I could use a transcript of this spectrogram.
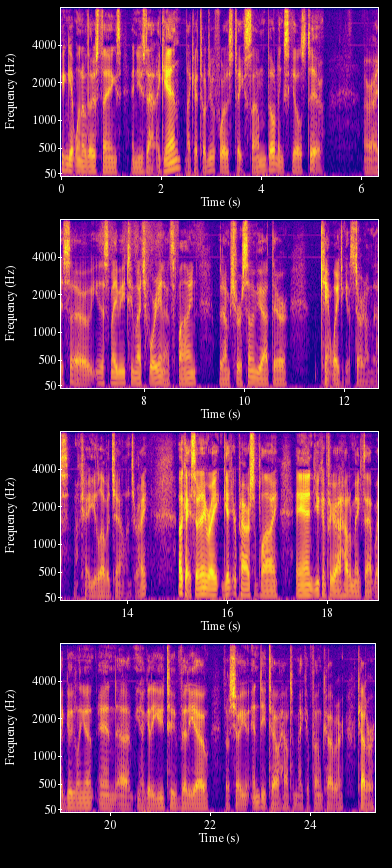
You can get one of those things and use that. Again, like I told you before, this takes some building skills too. All right, so this may be too much for you, and that's fine. But I'm sure some of you out there can't wait to get started on this. Okay, you love a challenge, right? Okay, so at any rate, get your power supply, and you can figure out how to make that by googling it, and uh, you know get a YouTube video that'll show you in detail how to make a foam cutter, cutter,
